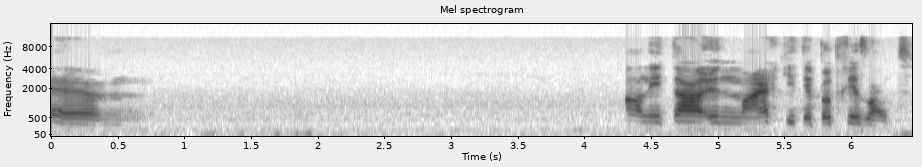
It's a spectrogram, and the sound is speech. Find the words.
euh, en étant une mère qui était pas présente.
